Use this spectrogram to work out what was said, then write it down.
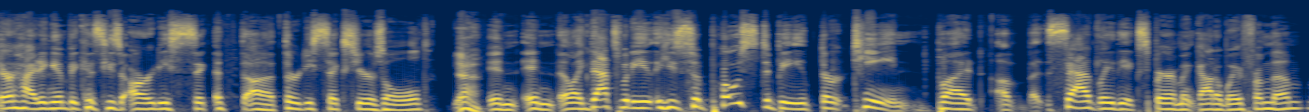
They're hiding him because he's already six, uh, 36 years old. Yeah. In, in like, that's what he, he's supposed to be 13, but uh, but sadly, the experiment got away from them.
